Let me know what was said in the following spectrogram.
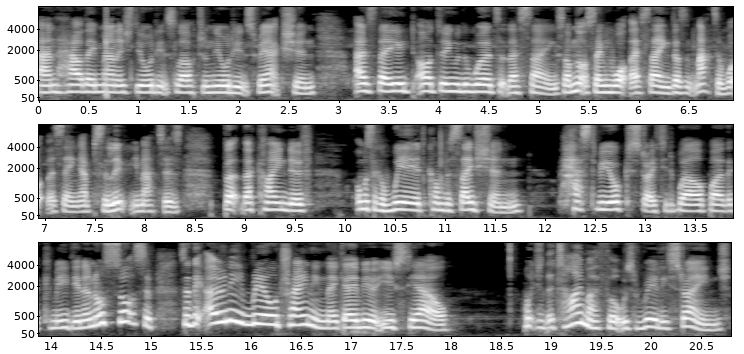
and how they manage the audience laughter and the audience reaction as they are doing with the words that they're saying. So I'm not saying what they're saying doesn't matter. What they're saying absolutely matters, but the kind of almost like a weird conversation has to be orchestrated well by the comedian and all sorts of, so the only real training they gave you at UCL, which at the time I thought was really strange,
